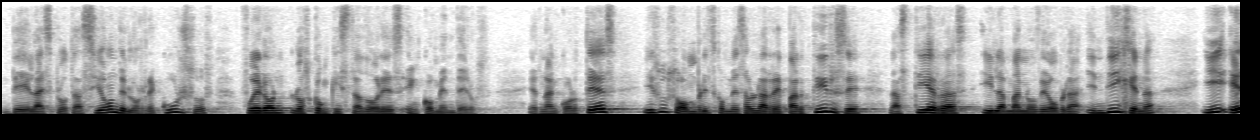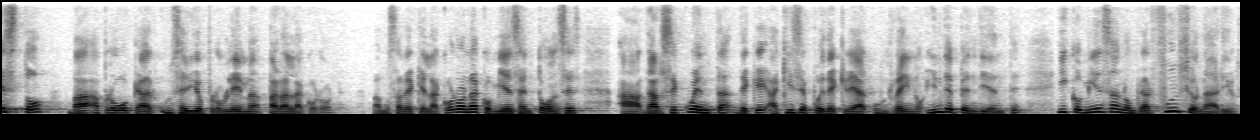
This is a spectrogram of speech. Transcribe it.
de la explotación de los recursos fueron los conquistadores encomenderos. Hernán Cortés y sus hombres comenzaron a repartirse las tierras y la mano de obra indígena y esto va a provocar un serio problema para la corona. Vamos a ver que la corona comienza entonces a darse cuenta de que aquí se puede crear un reino independiente y comienza a nombrar funcionarios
